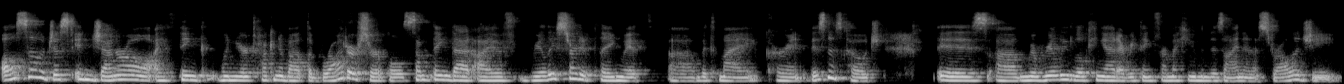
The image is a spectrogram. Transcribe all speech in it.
Also just in general i think when you're talking about the broader circles something that i've really started playing with uh, with my current business coach is um, we're really looking at everything from a human design and astrology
